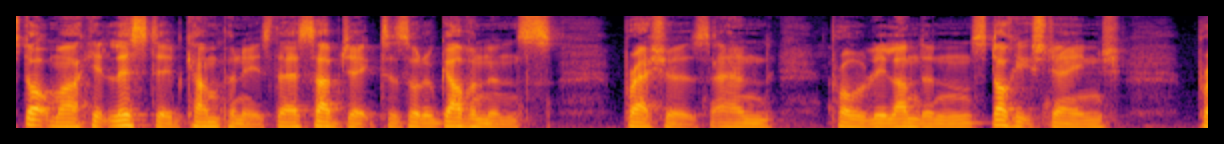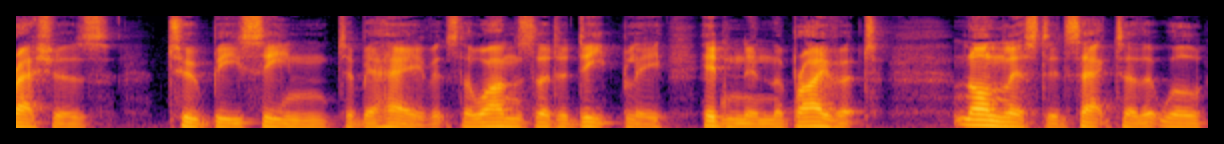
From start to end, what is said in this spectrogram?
stock market listed companies, they're subject to sort of governance pressures and probably London Stock Exchange pressures to be seen to behave. It's the ones that are deeply hidden in the private non listed sector that will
